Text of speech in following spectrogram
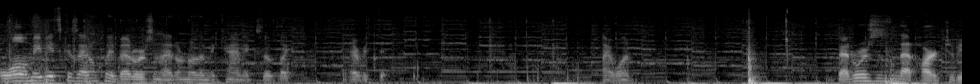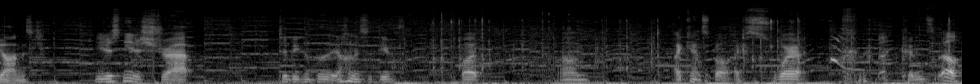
Well, maybe it's because I don't play Bed Wars and I don't know the mechanics of, like, everything. I won. Bed Wars isn't that hard, to be honest. You just need a strap, to be completely honest with you. But, um, I can't spell. I swear, I couldn't spell.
